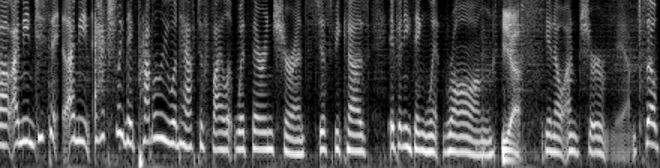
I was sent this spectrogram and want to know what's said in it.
Uh, I mean, just think, I mean, actually, they probably would have to file it with their insurance just because if anything went wrong, Yes. you know, I'm sure. Yeah. So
